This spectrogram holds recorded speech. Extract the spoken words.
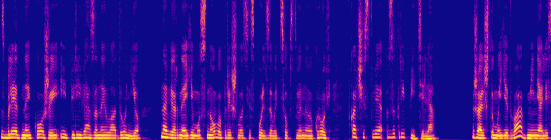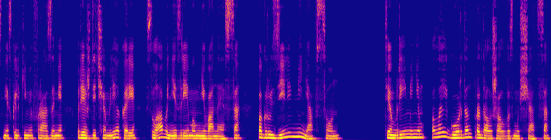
с бледной кожей и перевязанной ладонью. Наверное, ему снова пришлось использовать собственную кровь в качестве закрепителя. Жаль, что мы едва обменялись несколькими фразами, прежде чем лекари, слава незримым не Ванесса, погрузили меня в сон. Тем временем Лэй Гордон продолжал возмущаться.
